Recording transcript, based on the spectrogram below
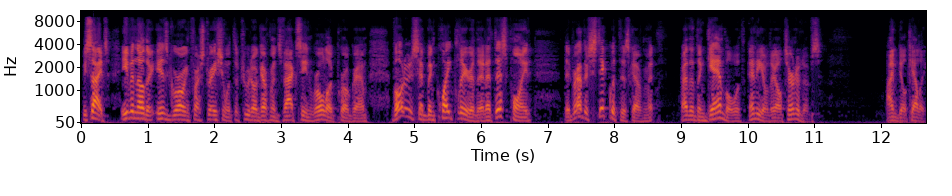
Besides, even though there is growing frustration with the Trudeau government's vaccine rollout voters have been quite clear that at this point, they'd rather stick with this government rather than gamble with any of the alternatives. I'm Bill Kelly.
